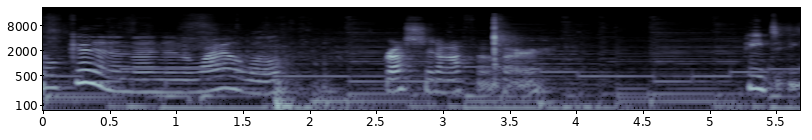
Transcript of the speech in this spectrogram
Soak in and then in a while we'll brush it off of our painting.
